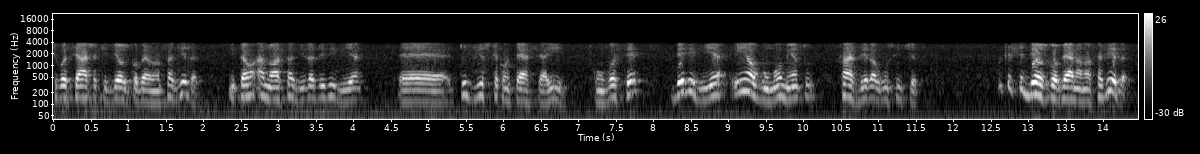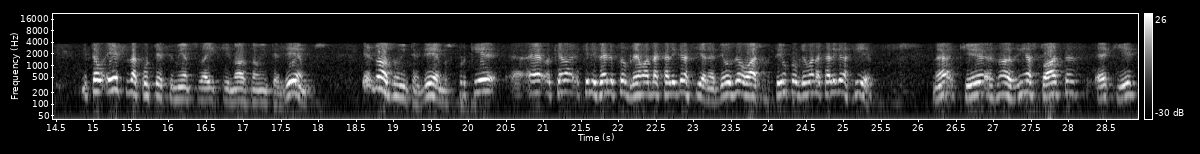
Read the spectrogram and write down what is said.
se você acha que Deus governa a nossa vida, então a nossa vida deveria, é, tudo isso que acontece aí com você, deveria, em algum momento, fazer algum sentido. Porque se Deus governa a nossa vida, então esses acontecimentos aí que nós não entendemos, e nós não entendemos porque é, é aquela, aquele velho problema da caligrafia, né? Deus é ótimo, tem o um problema da caligrafia, né? que as linhas tortas é que,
